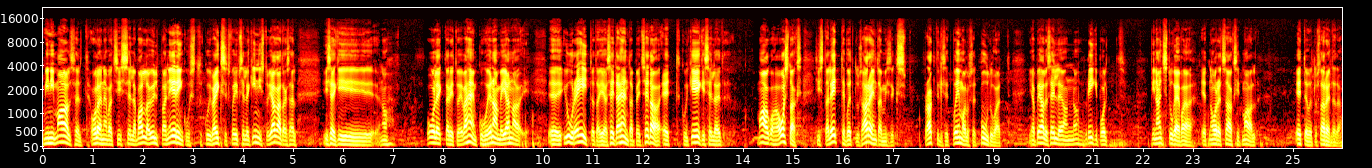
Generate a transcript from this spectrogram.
minimaalselt, olenevalt siis selle valla üldplaneeringust, kui väikseks võib selle kinnistu jagada seal isegi noh, pool hektarit või vähem, kuhu enam ei anna juurde ehitada ja see tähendab, et seda, et kui keegi selle maakoha ostaks, siis tal ettevõtluse arendamiseks praktiliselt võimalused puuduvad. ja peale selle on noh, riigi poolt finantstuge vaja, et noored saaksid maal ettevõtlust arendada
